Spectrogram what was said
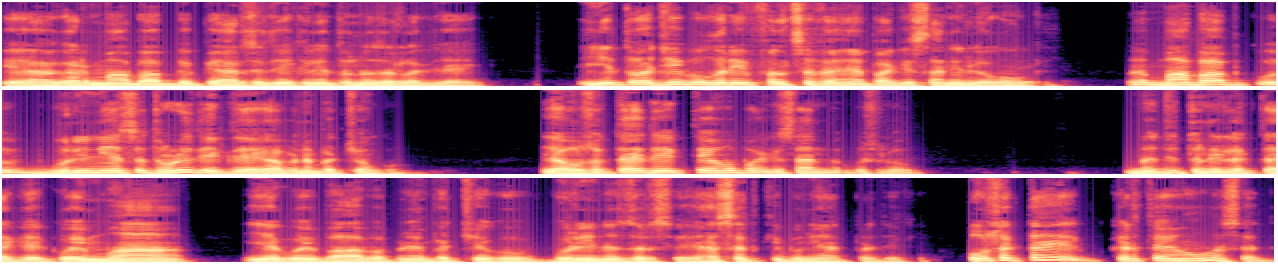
کہ اگر ماں باپ بھی پیار سے دیکھ لیں تو نظر لگ جائے گی۔ یہ تو عجیب و غریب فلسفے ہیں پاکستانی لوگوں کے۔ ماں باپ کو بری نیت سے تھوڑی دیکھ دے گا اپنے بچوں کو۔ یا ہو سکتا ہے دیکھتے ہوں پاکستان میں کچھ لوگ۔ مجھے تو نہیں لگتا کہ کوئی ماں یا کوئی باپ اپنے بچے کو بری نظر سے، حسد کی بنیاد پر دیکھے۔ ہو سکتا ہے کرتے ہوں حسد،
